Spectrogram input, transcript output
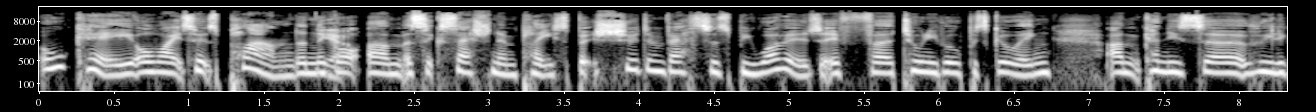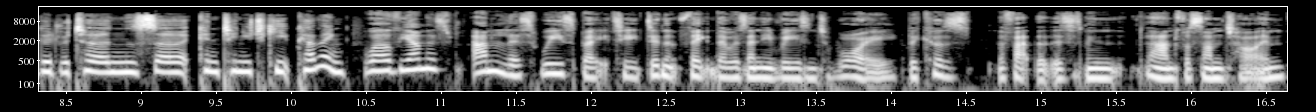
Okay, all right. So it's planned, and they Yeah. got um, a succession in place. But should investors be worried if uh, Tony Roper's going? Um, can these uh, really good returns uh, continue to keep coming? Well, the analyst, analysts we spoke to didn't think there was any reason to worry because the fact that this has been planned for some time.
